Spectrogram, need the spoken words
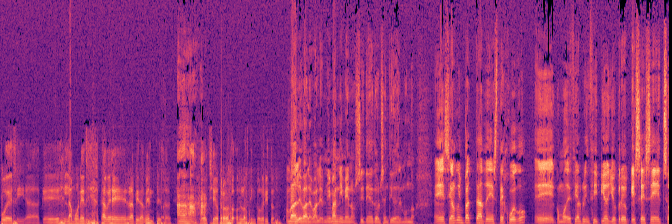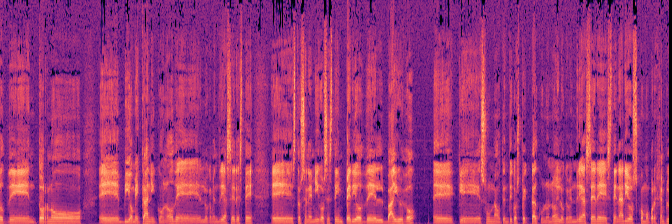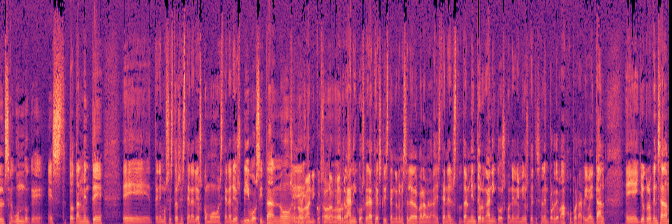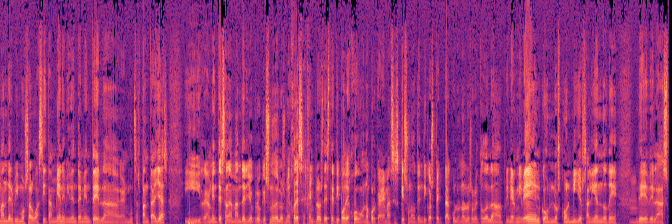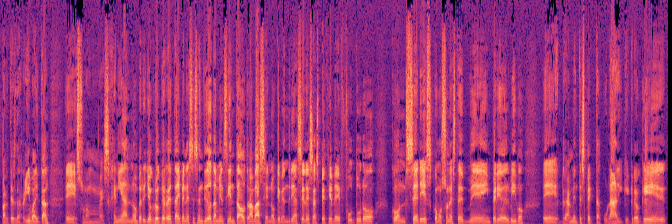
Pues sí, a que la moneda acabe rápidamente, ¿sabes? Ajá, ajá. Oche otro, los cinco gritos. Vale, vale, vale, ni más ni menos, sí tiene todo el sentido del mundo. Eh, si algo impacta de este juego, eh, como decía al principio, yo creo que es ese hecho de entorno eh, biomecánico, ¿no? De lo que vendría a ser este, eh, estos enemigos, este imperio del Bairdo, eh, que es un auténtico espectáculo, ¿no? Y lo que vendría a ser eh, escenarios como por ejemplo el segundo, que es totalmente... eh, tenemos estos escenarios como escenarios vivos y tal, ¿no? Son Eh, orgánicos or- totalmente. Orgánicos, gracias Cristian, que no me salía la palabra. Escenarios totalmente orgánicos con enemigos que te salen por debajo, por arriba y tal. Eh, yo creo que en Salamander vimos algo así también, evidentemente, en, la- en muchas pantallas. Y realmente Salamander yo creo que es uno de los mejores ejemplos de este tipo de juego, ¿no? Porque además es que es un auténtico espectáculo, ¿no? Sobre todo en el primer nivel, con los colmillos saliendo de, de, de las partes de arriba y tal. Es, una- es genial, ¿no? Pero yo creo que Retype en ese sentido también sienta otra base, ¿no? Que vendría a ser esa especie de futuro con seres como son este eh, Imperio del Vido, eh, realmente espectacular y que creo que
